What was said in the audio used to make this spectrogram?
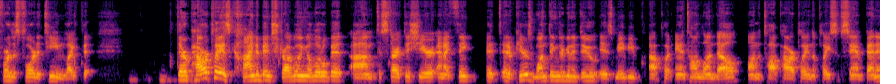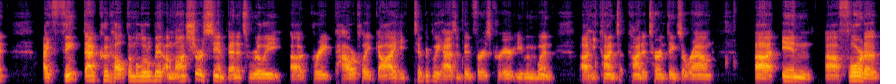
for this Florida team. Like the, their power play has kind of been struggling a little bit um, to start this year, and I think it, it appears one thing they're going to do is maybe uh, put Anton Lundell on the top power play in the place of Sam Bennett. I think that could help them a little bit. I'm not sure Sam Bennett's really a great power play guy. He typically hasn't been for his career, even when uh, he kind of, kind of turned things around uh, in uh, Florida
